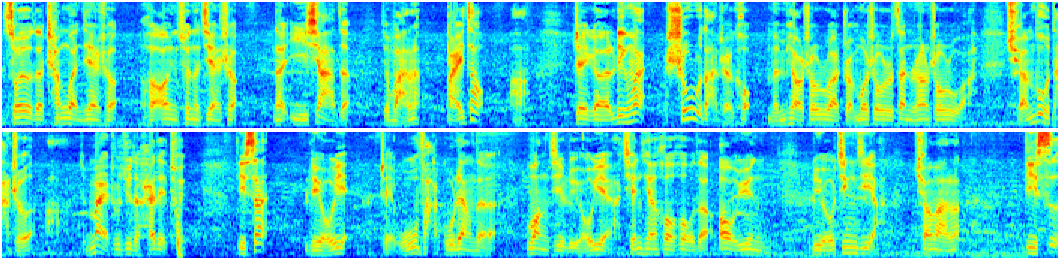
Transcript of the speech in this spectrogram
所有的场馆建设和奥运村的建设，那一下子就完了，白造啊。这个另外收入打折扣，门票收入啊、转播收入、赞助商收入啊，全部打折啊，这卖出去的还得退。第三，旅游业这无法估量的旺季旅游业啊，前前后后的奥运旅游经济啊，全完了。第四，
